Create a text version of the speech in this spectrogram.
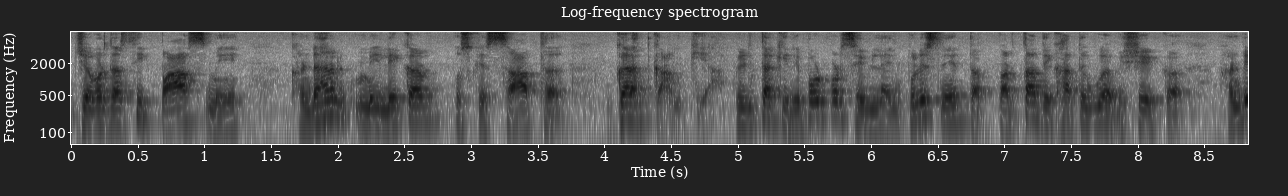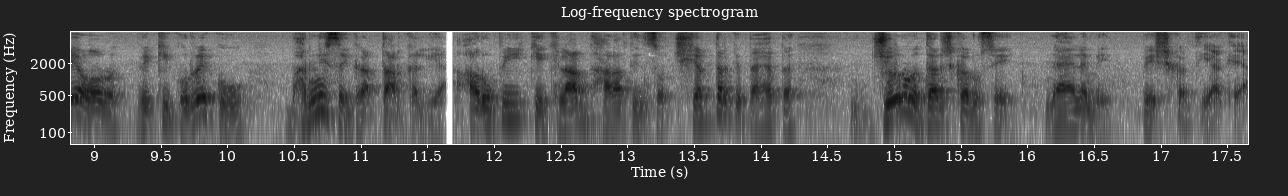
ज़बरदस्ती पास में खंडहर में लेकर उसके साथ गलत काम किया। पीड़िता की रिपोर्ट पर सिविल लाइन पुलिस ने तत्परता दिखाते हुए अभिषेक खंडे और विक्की कुर्रे को भरनी से गिरफ़्तार कर लिया। आरोपी के खिलाफ धारा 376 के तहत जुर्म दर्ज कर उसे न्यायालय में पेश कर दिया गया।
